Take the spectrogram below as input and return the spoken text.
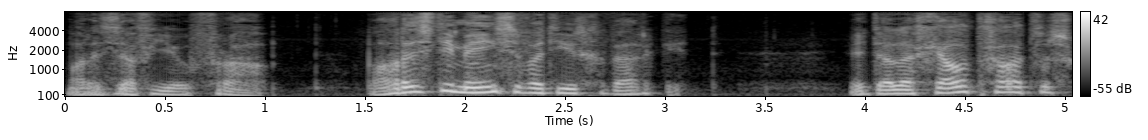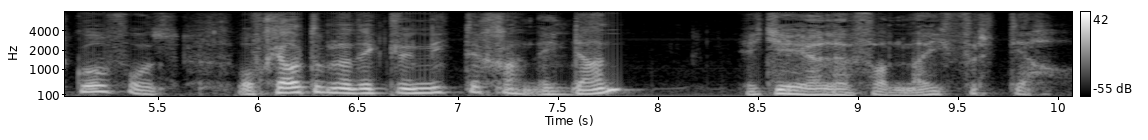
maar hy vir jou vra, waar is die mense wat hier gewerk het? Het hulle geld gehad vir skoolfonds of geld om na die kliniek te gaan en dan het jy hulle van my vertel.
